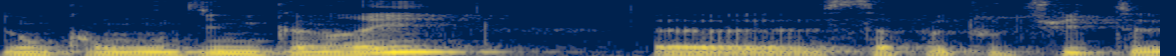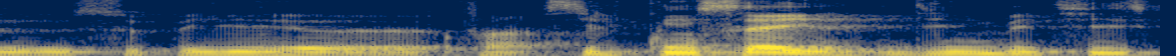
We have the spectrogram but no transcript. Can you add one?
Donc on dit une connerie, ça peut tout de suite se payer. enfin, si le conseil dit une bêtise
